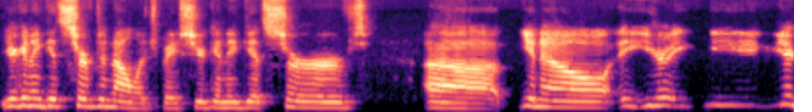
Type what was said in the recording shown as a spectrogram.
You're going to get served a knowledge base. You're going to get served, uh, you know, you're you're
